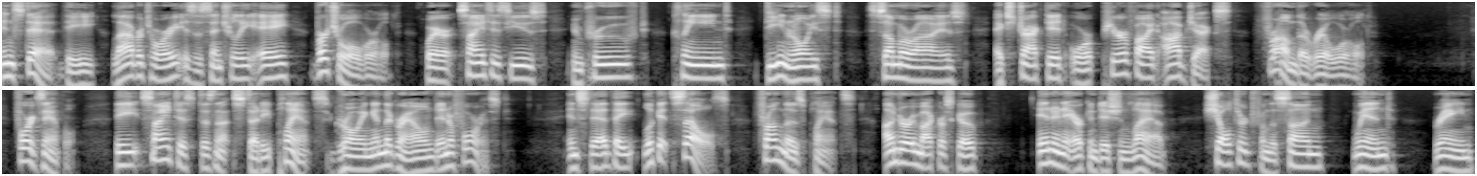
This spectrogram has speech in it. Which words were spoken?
Instead, the laboratory is essentially a virtual world where scientists use improved, cleaned, denoised, summarized, extracted, or purified objects from the real world. For example, the scientist does not study plants growing in the ground in a forest. Instead, they look at cells from those plants under a microscope in an air conditioned lab, sheltered from the sun, wind, rain,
